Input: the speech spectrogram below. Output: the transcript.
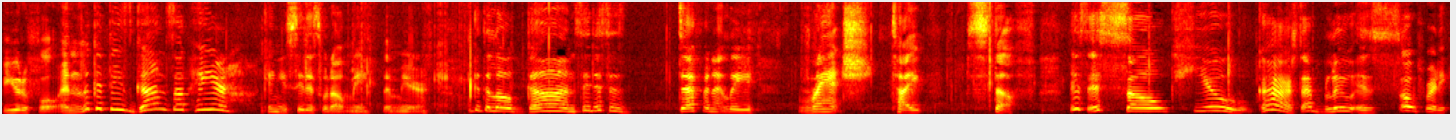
Beautiful. And look at these guns up here. Can you see this without me? The mirror. Look at the little gun. See, this is definitely ranch type stuff. This is so cute. Gosh, that blue is so pretty.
